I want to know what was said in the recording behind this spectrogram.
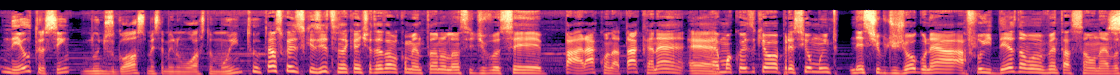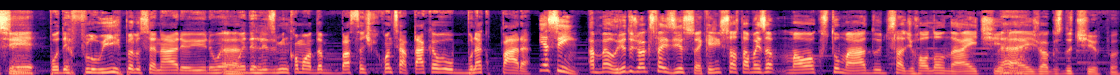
neutro, assim. Não desgosto, mas também não gosto muito. Tem umas coisas esquisitas, né? Que a gente até tava comentando o lance de você parar quando ataca, né? É. uma coisa que eu aprecio muito nesse tipo de jogo, né? A, a fluidez da movimentação, né? Você Sim. poder fluir pelo cenário. E o, É. o me incomoda bastante que quando você ataca, o boneco boneco para. E assim, a maioria dos jogos faz isso. É que a gente só tá mais mal acostumado de, sei lá, de Hollow Knight, É. né? E jogos do tipo.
